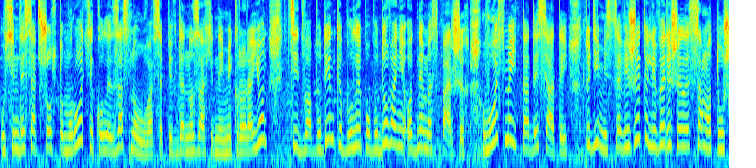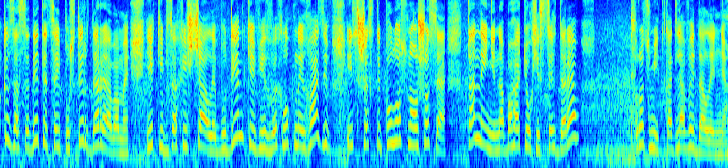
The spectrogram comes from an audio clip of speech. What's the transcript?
У 76-му році, коли засновувався південно-західний мікрорайон, ці два будинки були побудовані одними з перших – восьмий та десятий. Тоді місцеві жителі вирішили самотужки засадити цей пустир деревами, які б захищали будинки від вихлопних газів із шестиполосного шосе. Та нині на багатьох із цих дерев розмітка для видалення.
